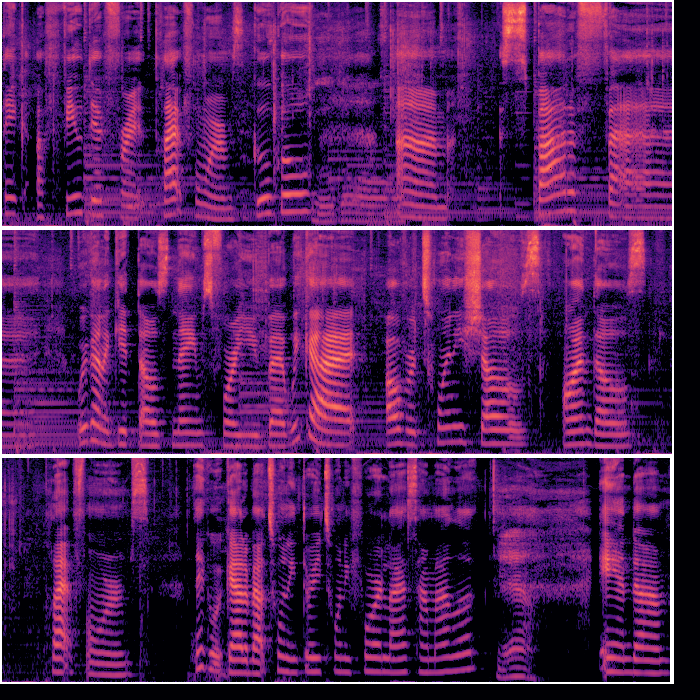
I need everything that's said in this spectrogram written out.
think, a few different platforms Google, Google. um, Spotify. We're going to get those names for you, but we got over 20 shows on those platforms. I think we got about 23, 24 last time I looked. Yeah. And um,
